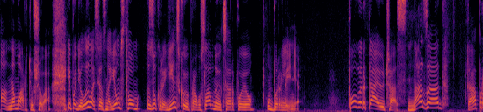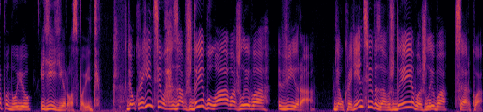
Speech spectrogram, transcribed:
Анна Мартюшева і поділилася знайомством з Українською православною церквою у Берліні. Повертаю час назад та пропоную її розповідь. Для українців завжди була важлива віра. Для українців завжди важлива церква.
